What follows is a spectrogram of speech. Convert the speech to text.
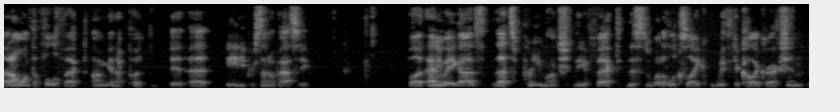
But I don't want the full effect. I'm going to put it at 80% opacity. But anyway, guys, that's pretty much the effect. This is what it looks like with the color correction.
